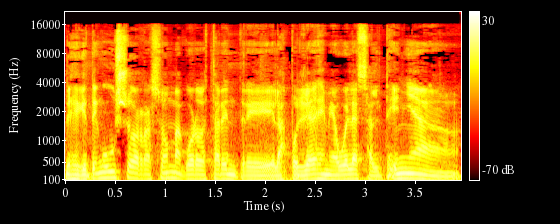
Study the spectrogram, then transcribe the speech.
Desde que tengo uso de razón, me acuerdo de estar entre las polleras de mi abuela salteña,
